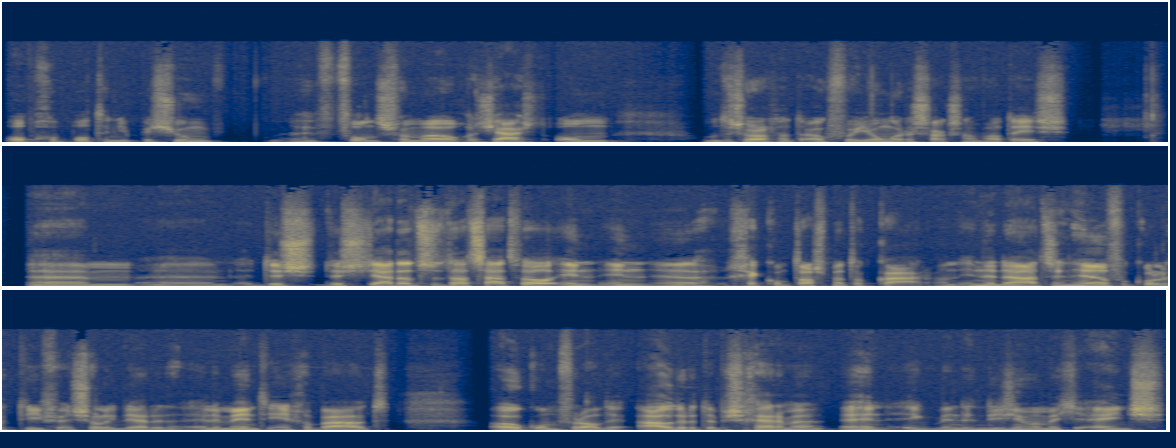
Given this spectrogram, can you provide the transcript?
opgepot in die pensioenfondsvermogens. Juist om, om te zorgen dat er ook voor jongeren straks nog wat is. Ehm, eh, dus, dus ja, dat, dat staat wel in, in eh, gek contrast met elkaar. Want inderdaad, er zijn heel veel collectieve en solidaire elementen ingebouwd. Ook om vooral de ouderen te beschermen. En ik ben het in die zin wel met je eens.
